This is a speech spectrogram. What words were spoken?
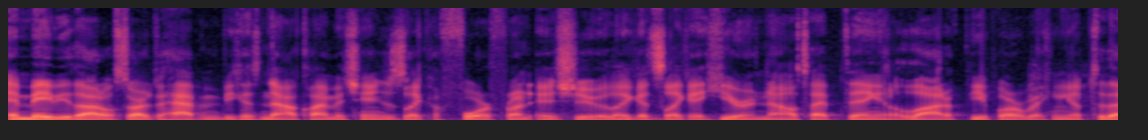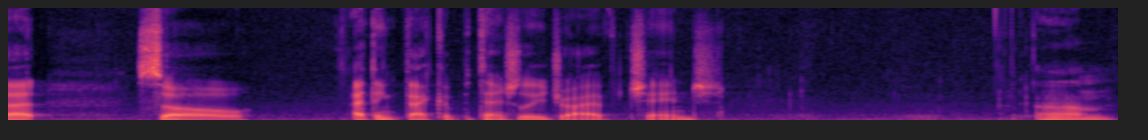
and maybe that'll start to happen because now climate change is like a forefront issue. Like it's like a here and now type thing and a lot of people are waking up to that. So i think that could potentially drive change. Um,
